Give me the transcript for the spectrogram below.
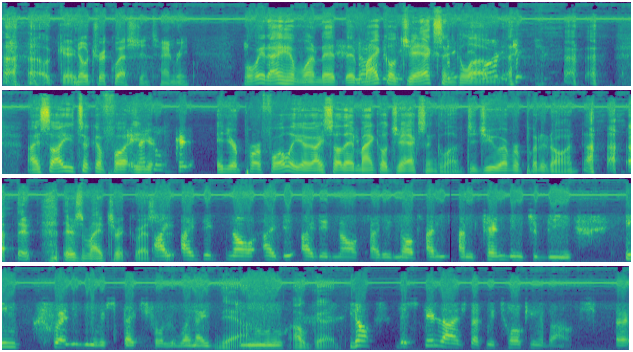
okay. No trick questions, Henry. Well, wait, I have one. That, that no, Michael Jackson glove. I saw you took a photo in your, in your portfolio. I saw that Michael Jackson glove. Did you ever put it on? there, there's my trick question. I, I did no, I did, I did not. I did not. I'm, I'm tending to be incredibly respectful when I yeah. do. Oh, good. You know, the still lives that we're talking about. Uh,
